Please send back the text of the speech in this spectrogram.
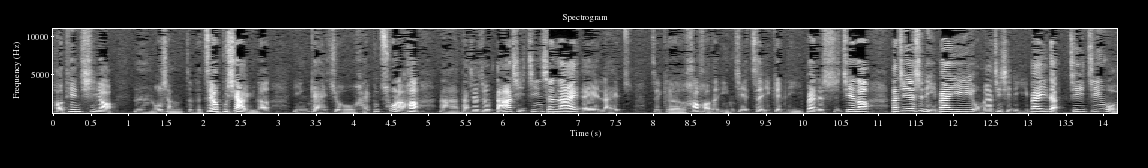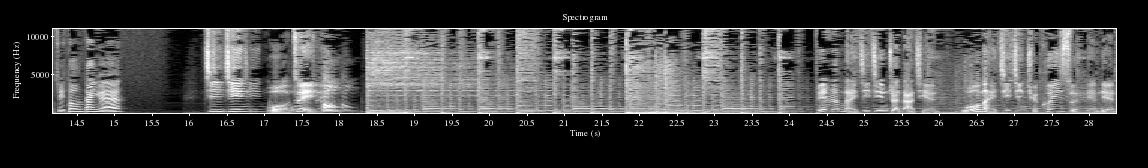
好天气啊，嗯，我想这个只要不下雨呢，应该就还不错了哈。那大家就打起精神来，哎，来这个好好的迎接这一个礼拜的时间了。那今天是礼拜一，我们要进行礼拜一的基金我最通单元，基金我最通。别人买基金赚大钱，我买基金却亏损连连。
